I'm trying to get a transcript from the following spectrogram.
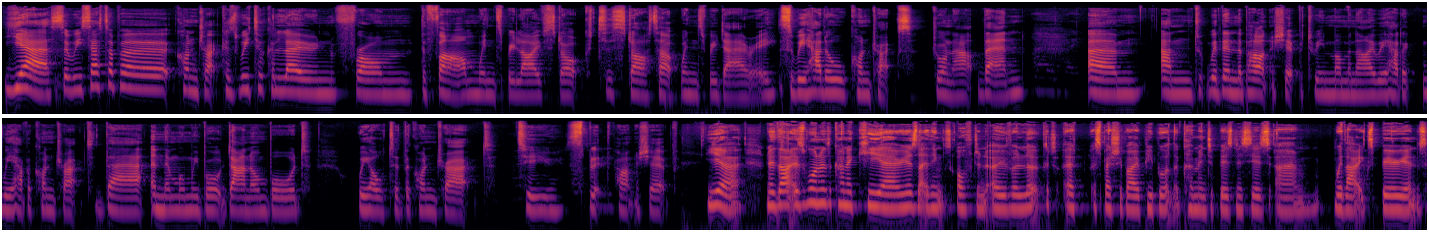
Yeah, so we set up a contract because we took a loan from the farm, Winsbury Livestock, to start up Winsbury Dairy. So we had all contracts drawn out then. Um, and within the partnership between mum and I, we had a we have a contract there. And then when we brought Dan on board, we altered the contract to split the partnership. Yeah, no, that is one of the kind of key areas that I think is often overlooked, uh, especially by people that come into businesses um, without experience.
